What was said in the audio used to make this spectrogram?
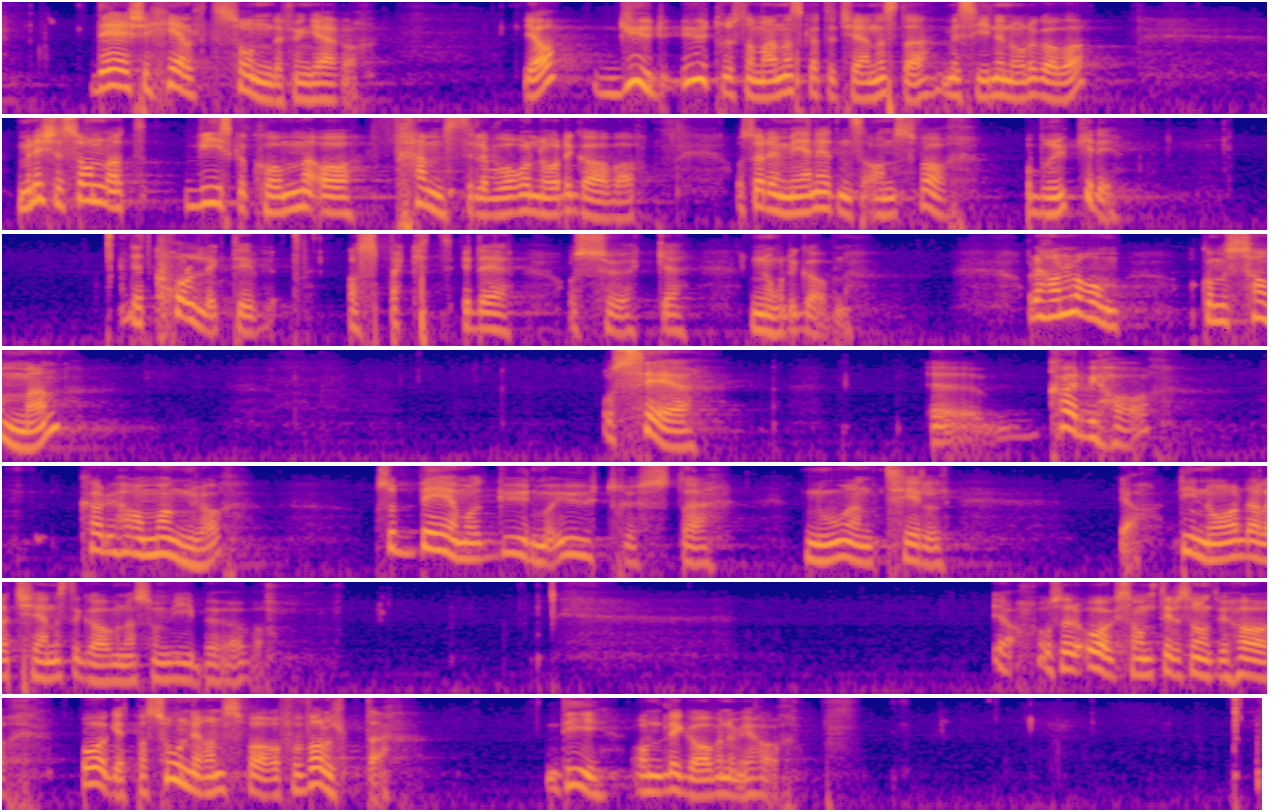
Det er ikke helt sånn det fungerer. Ja, Gud utruster mennesker til tjeneste med sine nådegaver. Men det er ikke sånn at vi skal komme og fremstille våre nådegaver, og så er det menighetens ansvar å bruke dem. Det er et kollektivt aspekt i det å søke nådegavene. Og Det handler om å komme sammen og se eh, hva er det vi har, hva er det vi har av mangler, og så be om at Gud må utruste noen til ja, de nåde- eller tjenestegavene som vi behøver. Ja, og så er det også samtidig sånn at vi har et personlig ansvar å forvalte de åndelige gavene vi har.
